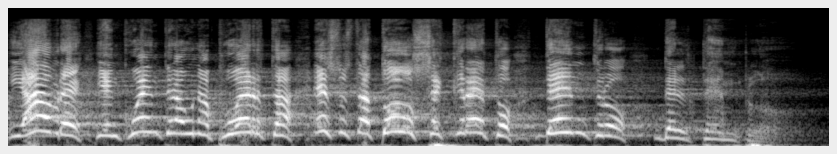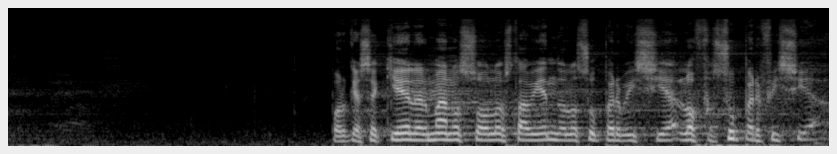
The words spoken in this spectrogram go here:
y abre y encuentra una puerta. Eso está todo secreto dentro del templo. Porque Ezequiel, hermano, solo está viendo lo. Lo superficial.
